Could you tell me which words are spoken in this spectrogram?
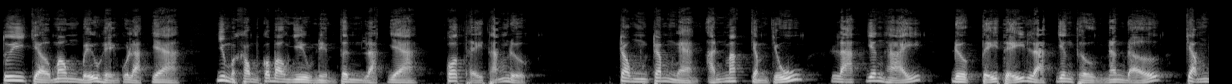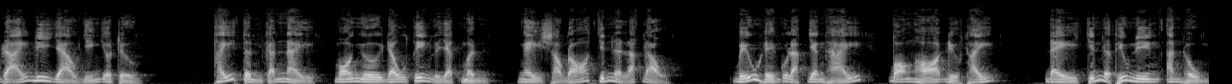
tuy chờ mong biểu hiện của Lạc Gia, nhưng mà không có bao nhiêu niềm tin Lạc Gia có thể thắng được. Trong trăm ngàn ánh mắt chăm chú, Lạc Dân Hải được tỷ tỷ Lạc Dân Thường nâng đỡ, chậm rãi đi vào diễn võ trường. Thấy tình cảnh này, mọi người đầu tiên là giật mình, ngay sau đó chính là lắc đầu. Biểu hiện của Lạc Dân Hải, bọn họ đều thấy. Đây chính là thiếu niên anh hùng,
